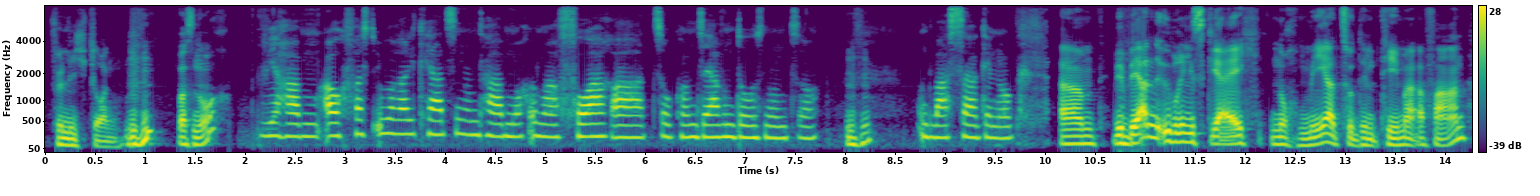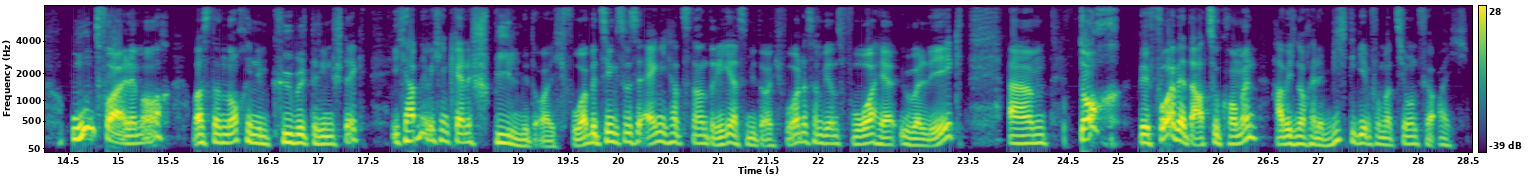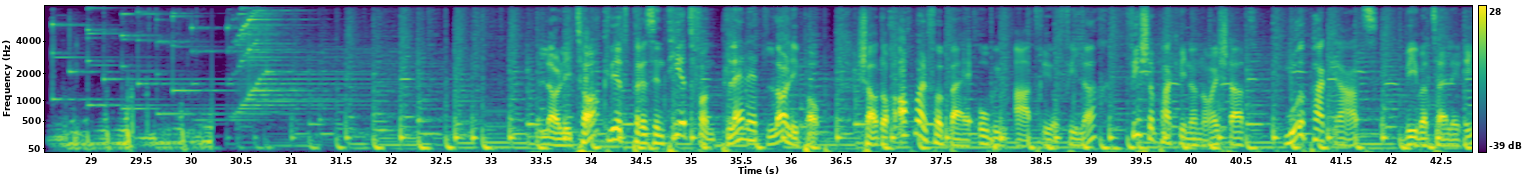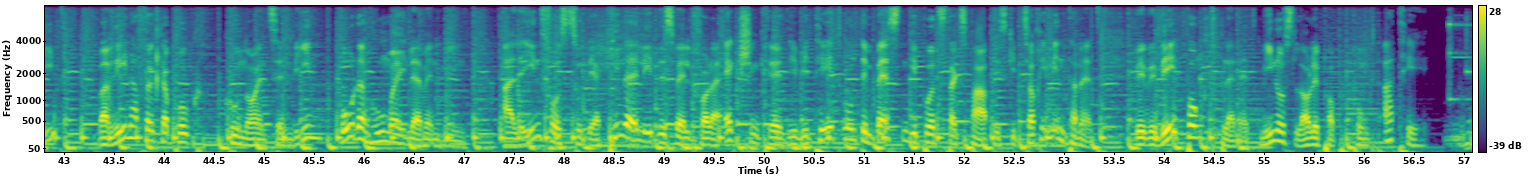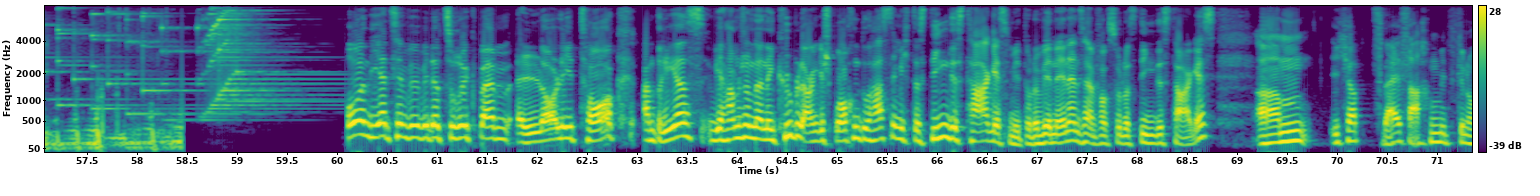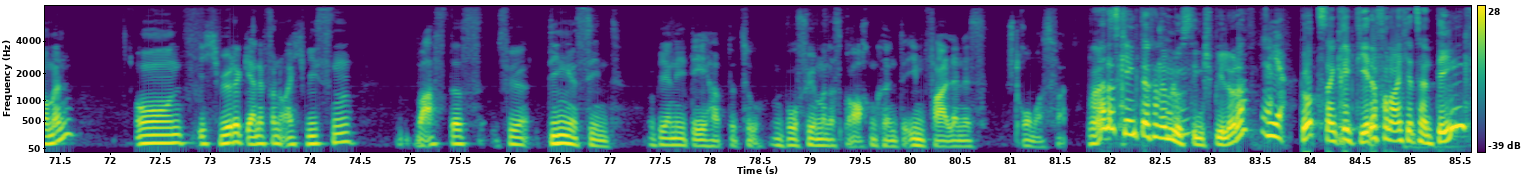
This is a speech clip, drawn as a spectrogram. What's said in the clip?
für Licht sorgen. Was noch? Wir haben auch fast überall Kerzen und haben auch immer Vorrat, so Konservendosen und so. Und Wasser genug. Ähm, wir werden übrigens gleich noch mehr zu dem Thema erfahren und vor allem auch, was da noch in dem Kübel drin steckt. Ich habe nämlich ein kleines Spiel mit euch vor, beziehungsweise eigentlich hat es der Andreas mit euch vor, das haben wir uns vorher überlegt. Ähm, doch, bevor wir dazu kommen, habe ich noch eine wichtige Information für euch. Lolly Talk wird präsentiert von Planet Lollipop. Schau doch auch mal vorbei, ob im Atrio Villach, Fischerpark Wiener Neustadt, Murpark Graz, Weberzeile Ried, Varena Vöcklerbruck, Q19 Wien oder Huma 11 Wien. Alle Infos zu der Kindererlebniswelt voller Action, Kreativität und den besten Geburtstagspartys gibt's auch im Internet www.planet-lollipop.at. Und jetzt sind wir wieder zurück beim Lolly Talk. Andreas, wir haben schon deinen Kübel angesprochen. Du hast nämlich das Ding des Tages mit, oder wir nennen es einfach so das Ding des Tages. Ähm, ich habe zwei Sachen mitgenommen und ich würde gerne von euch wissen, was das für Dinge sind. Ob ihr eine Idee habt dazu und wofür man das brauchen könnte im Fall eines Stromausfalls. Na, das klingt nach einem lustigen Spiel, oder? Ja. Gut, dann kriegt jeder von euch jetzt ein Ding.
